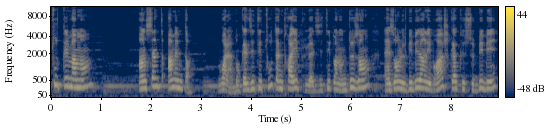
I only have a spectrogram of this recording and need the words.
toutes les mamans enceintes en même temps. Voilà, donc elles étaient toutes, elles ne travaillaient plus. Elles étaient pendant deux ans, elles ont le bébé dans les bras jusqu'à que ce bébé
